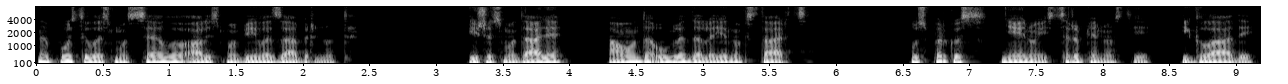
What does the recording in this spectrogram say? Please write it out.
Napustile smo selo, ali smo bile zabrinute. Išli smo dalje, a onda ugledale jednog starca. Usprkos njenoj iscrpljenosti i gladi,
